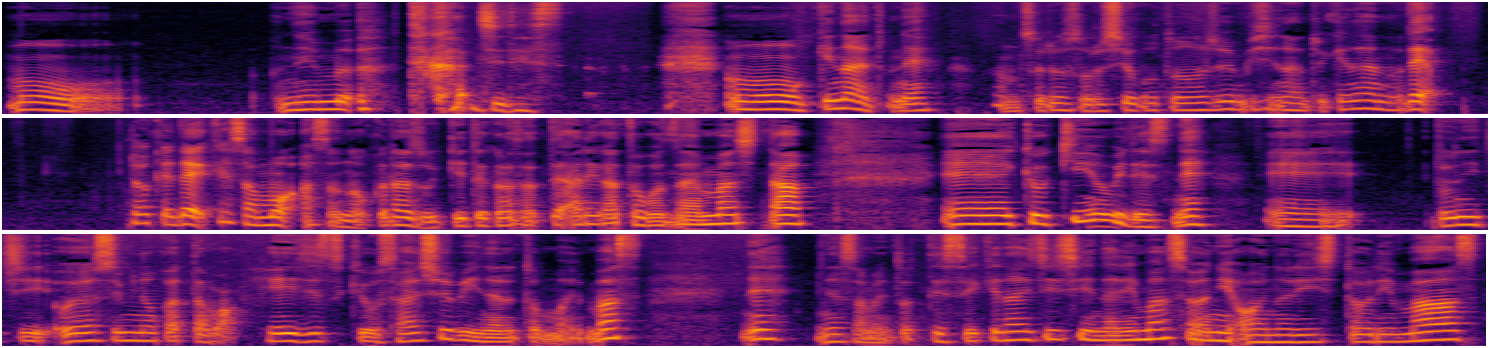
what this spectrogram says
もう、眠って感じです。もう起きないとね、あのそろそろ仕事の準備しないといけないので、というわけで、今朝も朝のクラジオ聞いてくださってありがとうございました。えー、今日金曜日ですね、えー、土日お休みの方は平日今日最終日になると思います。ね、皆様にとって素敵な一日になりますようにお祈りしております。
